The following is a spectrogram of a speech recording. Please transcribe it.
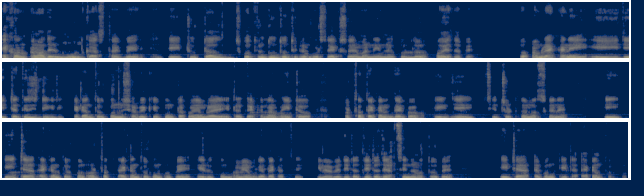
এখন আমাদের মূল কাজ থাকবে যে টোটাল কত দ্রুত অতিক্রম করছে এক্সের মান নির্ণয় করলেও হয়ে যাবে। তো আমরা এখানে এই যে তেত্রিশ ডিগ্রি একান্ত কোণ সাপেক্ষে কোনটা হয়, আমরা এটা দেখালাম, এইটাও। অর্থাৎ এখানে দেখো, এই যে চিত্রটার মাঝখানে এই এইটার একান্তর কোণ, অর্থাৎ একান্তর কোণ হবে এরকম আমি আমাকে দেখাচ্ছি। এইভাবে যেটা যেটা জেড চিহ্নের মতো হবে, এইটা এবং এটা একান্তর কোণ।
